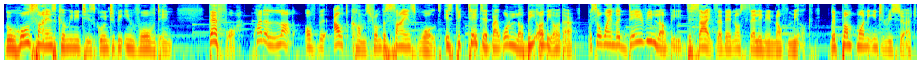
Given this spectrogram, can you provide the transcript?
the whole science community is going to be involved in. Therefore, quite a lot of the outcomes from the science world is dictated by one lobby or the other. So when the dairy lobby decides that they're not selling enough milk, they pump money into research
